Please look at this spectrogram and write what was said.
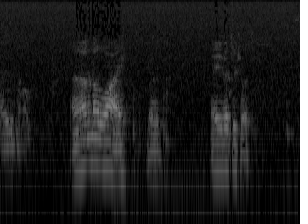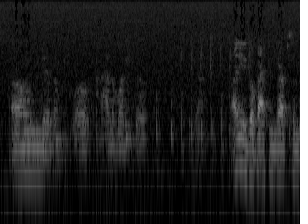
that is my home. I don't know why, but hey, that's your choice. Um, because, um, well, I have no money, so yeah. I need to go back and grab some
